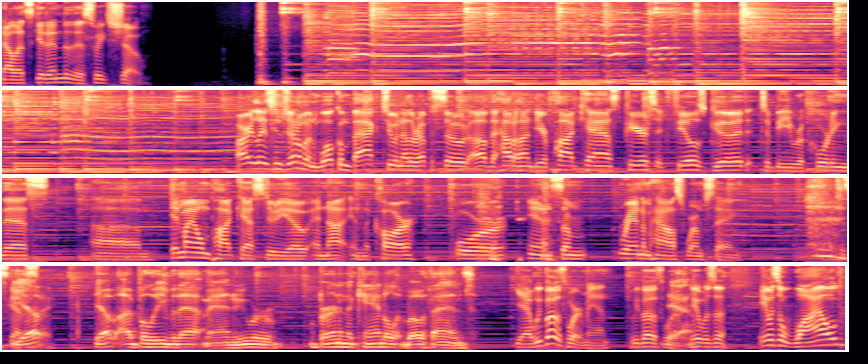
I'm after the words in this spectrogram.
Now let's get into this week's show. All right, ladies and gentlemen, welcome back to another episode of the How to Hunt Deer podcast. Pierce, it feels good to be recording this um, in my own podcast studio and not in the car or in some random house where I'm staying. I just gotta yep. say. Yep, I believe that, man. We were burning the candle at both ends. Yeah, we both were, man. We both were. Yeah. It was a it was a wild,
